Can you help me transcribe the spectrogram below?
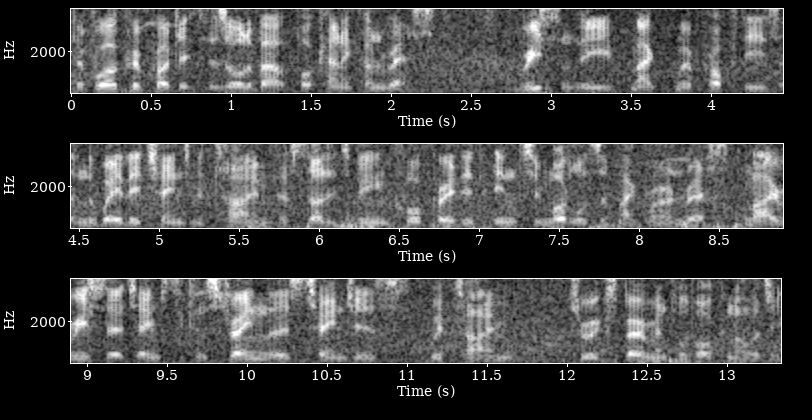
The VUELCO project is all about volcanic unrest. Recently, magma properties and the way they change with time have started to be incorporated into models of magma unrest. My research aims to constrain those changes with time through experimental volcanology.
